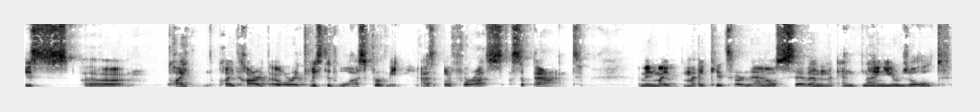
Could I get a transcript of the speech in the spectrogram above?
is uh, quite quite hard, or at least it was for me as or for us as a parent. I mean, my my kids are now seven and nine years old,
